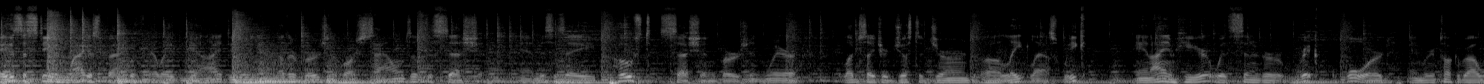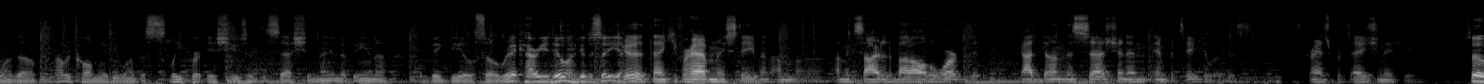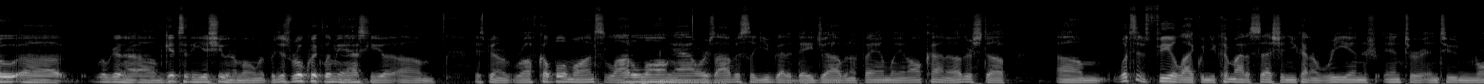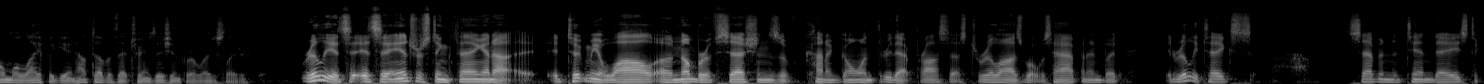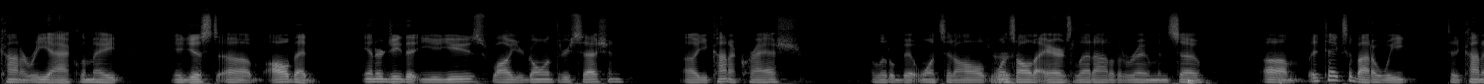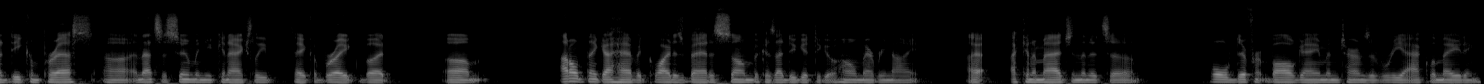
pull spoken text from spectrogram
Hey, this is Stephen Waguespack with LABI doing another version of our Sounds of the Session. And this is a post session version where the legislature just adjourned uh, late last week. And I am here with Senator Rick Ward, and we're going to talk about one of the, I would call maybe one of the sleeper issues of the session that ended up being a, a big deal. So, Rick, how are you doing? Good to see you. Good. Thank you for having me, Stephen. I'm, uh, I'm excited about all the work that got done this session, and in particular, this, this transportation issue. So uh, we're going to um, get to the issue in a moment, but just real quick, let me ask you. Um, it's been a rough couple of months, a lot of long hours. Obviously, you've got a day job and a family and all kind of other stuff. Um, what's it feel like when you come out of session? You kind of re-enter into normal life again. How tough is that transition for a legislator? Really, it's it's an interesting thing, and I, it took me a while, a number of sessions of kind of going through that process to realize what was happening. But it really takes seven to ten days to kind of reacclimate. You just uh, all that energy that you use while you're going through session, uh, you kind of crash a little bit once it all sure. once all the air is let out of the room, and so um, it takes about a week to kind of decompress, uh, and that's assuming you can actually take a break. But um, I don't think I have it quite as bad as some because I do get to go home every night. I I can imagine that it's a whole different ball game in terms of reacclimating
